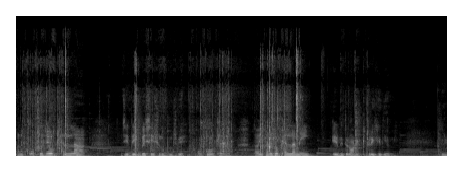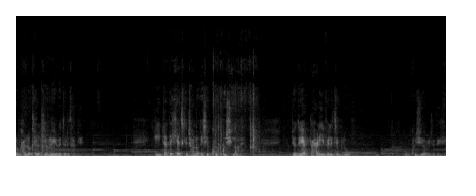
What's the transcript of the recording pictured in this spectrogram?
মানে কত যে ওর খেলনা, যে দেখবে সে শুধু বুঝবে কত ওর খেলনা। তাও এখানে সব খেলনা নেই। এর ভেতরে অনেক কিছু রেখে দিই আমি। যেগুলো ভালো খেলনা, সেগুলো এর ভেতরে থাকে। এইটা দেখে আজকে ঝনক এসে খুব খুশি হবে। যদিও একটা হারিয়ে ফেলেছে ব্লু খুব খুশি হবে এটা দেখে।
